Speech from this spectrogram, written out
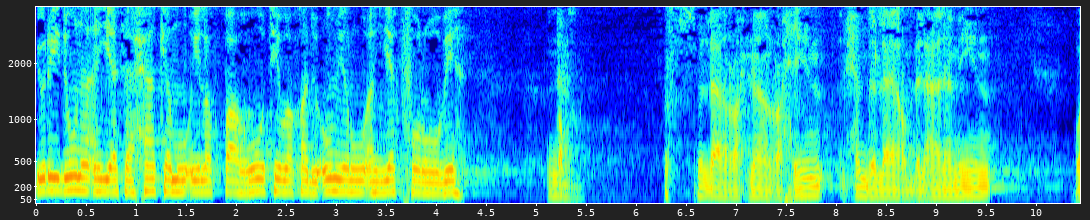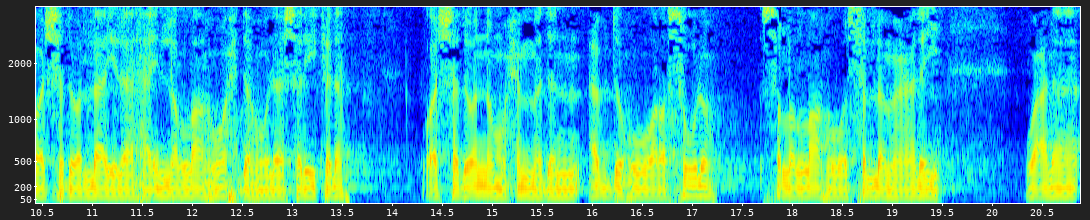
يريدون أن يتحاكموا إلى الطاغوت وقد أمروا أن يكفروا به. نعم. بسم الله الرحمن الرحيم. الحمد لله رب العالمين وأشهد أن لا إله إلا الله وحده لا شريك له وأشهد أن محمدا عبده ورسوله صلى الله وسلم عليه وعلى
